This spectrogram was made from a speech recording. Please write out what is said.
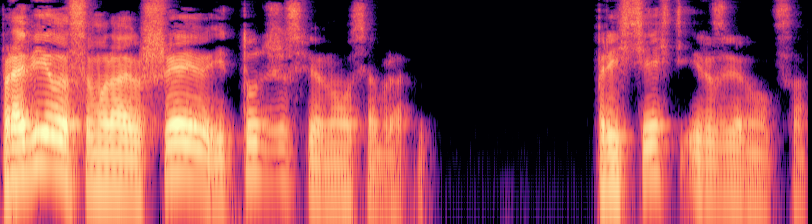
пробило самураю шею и тут же свернулось обратно присесть и развернуться.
